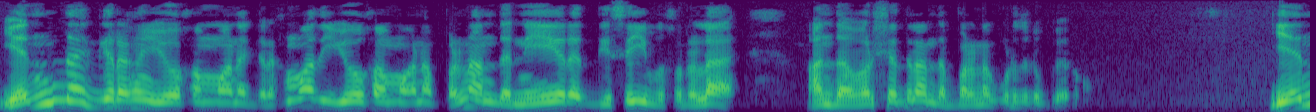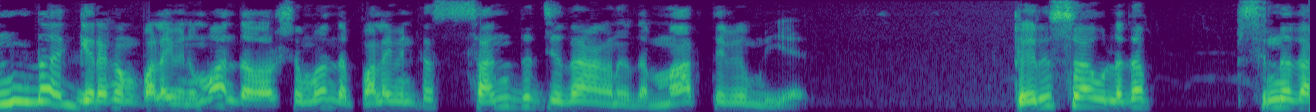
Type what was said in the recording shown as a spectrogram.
எந்த கிரகம் யோகமான கிரகமோ அது யோகமான பலன் அந்த நேர திசை சொல்லல அந்த வருஷத்துல அந்த பலனை கொடுத்துட்டு போயிடும் எந்த கிரகம் பலவீனமோ அந்த வருஷமும் அந்த பலவீனத்தை சந்திச்சுதான் ஆகணும். இதை மாத்தவே முடியாது. பெருசா உள்ளதை சின்னதா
